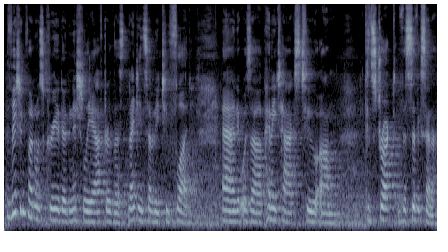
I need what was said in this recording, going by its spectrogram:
The Vision Fund was created initially after the 1972 flood, and it was a penny tax to um, construct the Civic Center.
